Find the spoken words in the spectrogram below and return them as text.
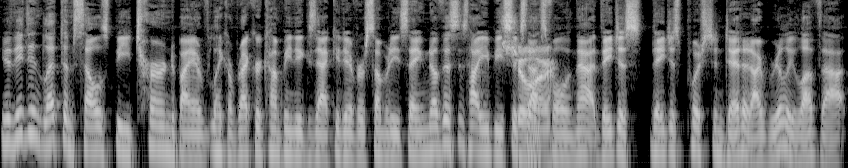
you know, they didn't let themselves be turned by a like a record company executive or somebody saying, "No, this is how you be sure. successful." In that, they just they just pushed and did it. I really love that.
